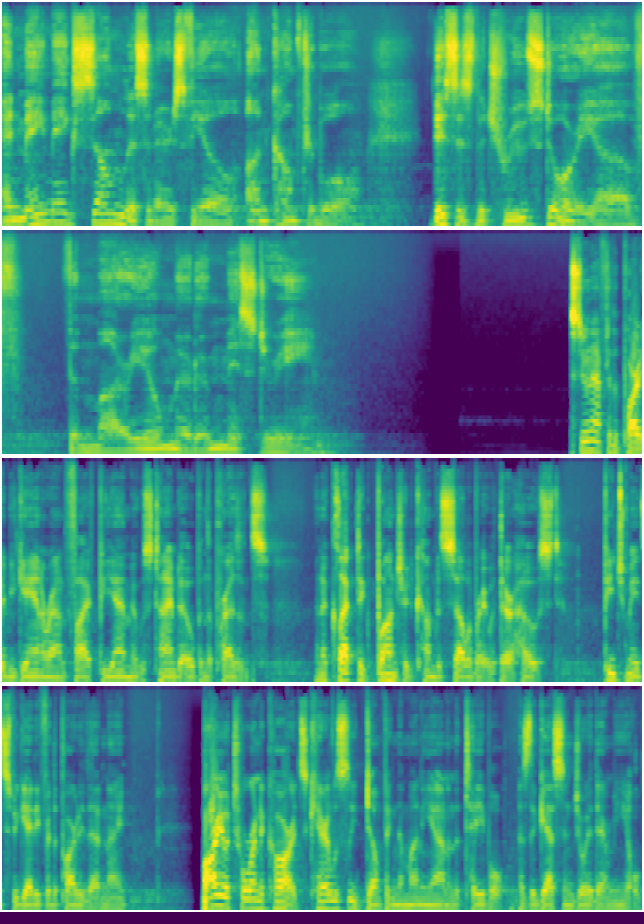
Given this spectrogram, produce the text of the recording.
and may make some listeners feel uncomfortable. This is the true story of the Mario Murder Mystery. Soon after the party began around 5 p.m., it was time to open the presents. An eclectic bunch had come to celebrate with their host. Peach made spaghetti for the party that night. Mario tore into cards, carelessly dumping the money out on the table as the guests enjoyed their meal.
